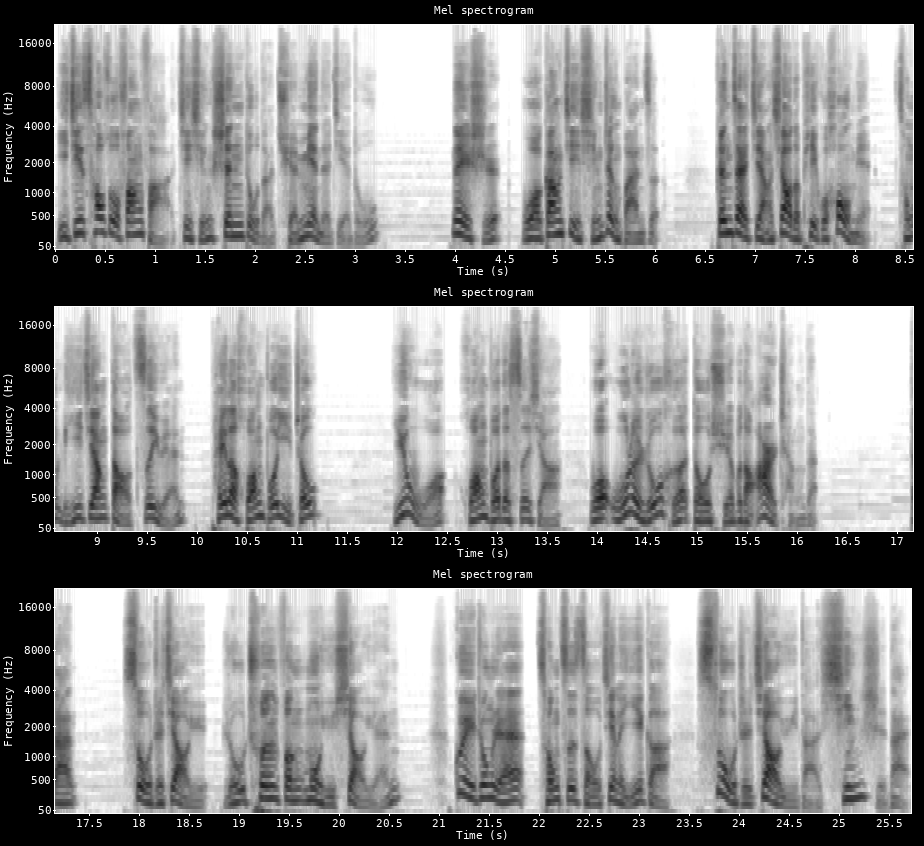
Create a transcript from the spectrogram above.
以及操作方法进行深度的、全面的解读。那时我刚进行政班子，跟在讲校的屁股后面，从漓江到资源陪了黄渤一周。与我黄渤的思想，我无论如何都学不到二成的。但。素质教育如春风沐浴校园，贵中人从此走进了一个素质教育的新时代。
